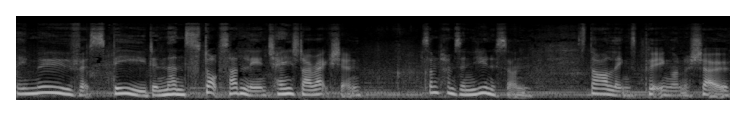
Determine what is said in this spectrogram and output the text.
They move at speed and then stop suddenly and change direction, sometimes in unison. Starlings putting on a show.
